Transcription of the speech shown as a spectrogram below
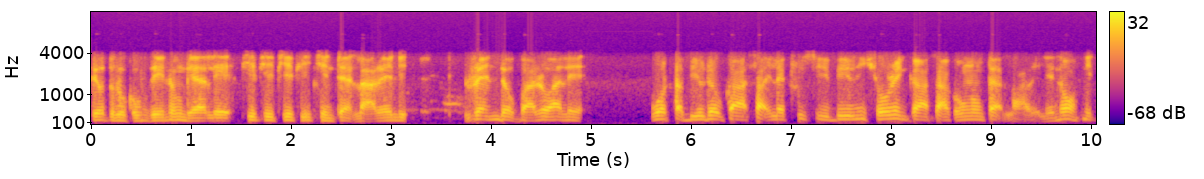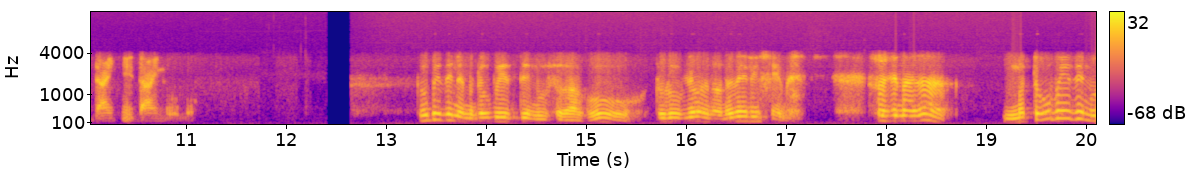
ပြောသလိုကုန်စည်နှုန်းတွေကလည်းဖြည်းဖြည်းဖြည်းဖြည်းချင်းတက်လာတယ် rent တော့ဘာတော့လည်း water bill တော့ကစား electricity bill insurance ကစားအကုန်လုံးတက်လာတယ်လေနော်နှစ်တိုင်းနှစ်တိုင်းလို့လို့တိုးပေးတဲ့နဲ့မတိုးပေးတဲ့မှုဆိုတော့ကိုတူတူပြောရင်တော့နည်းနည်းလေးရှင်းမယ်ဆိုရှင်နာကမတိုးပေးတဲ့မှု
